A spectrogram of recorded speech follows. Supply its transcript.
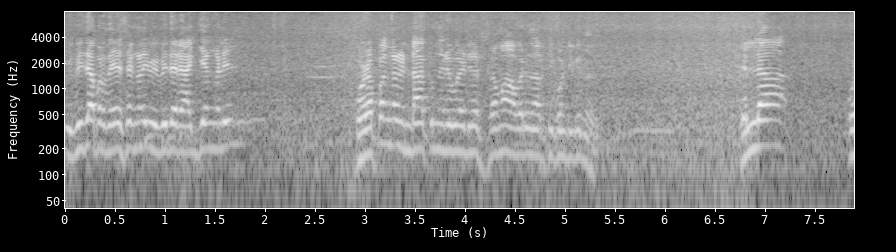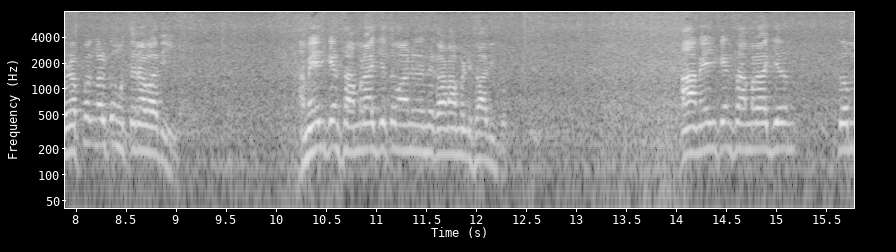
വിവിധ പ്രദേശങ്ങളിൽ വിവിധ രാജ്യങ്ങളിൽ കുഴപ്പങ്ങൾ ഉണ്ടാക്കുന്നതിന് വേണ്ടിയുള്ള ശ്രമം അവർ നടത്തിക്കൊണ്ടിരിക്കുന്നത്. എല്ലാ കുഴപ്പങ്ങൾക്കും ഉത്തരവാദി. അമേരിക്കൻ സാമ്രാജ്യത്വമാണ് എന്ന് കാണാൻ വേണ്ടി സാധിക്കും. ആ അമേരിക്കൻ സാമ്രാജ്യത്വം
